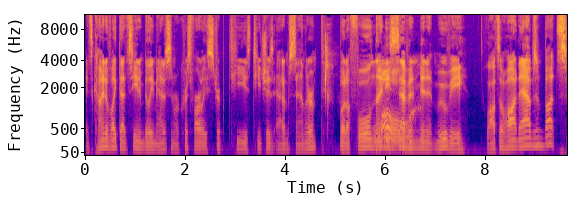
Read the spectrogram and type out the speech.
It's kind of like that scene in Billy Madison where Chris Farley striptease teaches Adam Sandler, but a full 97 minute movie. Lots of hot abs and butts.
